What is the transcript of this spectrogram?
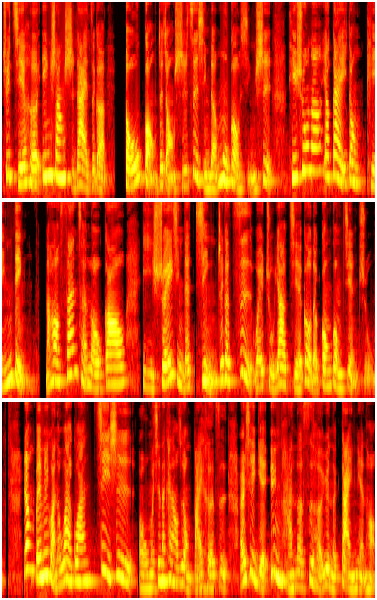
去结合殷商时代这个斗拱这种十字形的木构形式，提出呢要盖一栋平顶。然后三层楼高，以水井的“井”这个字为主要结构的公共建筑，让北美馆的外观既是呃我们现在看到这种白盒子，而且也蕴含了四合院的概念哈，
